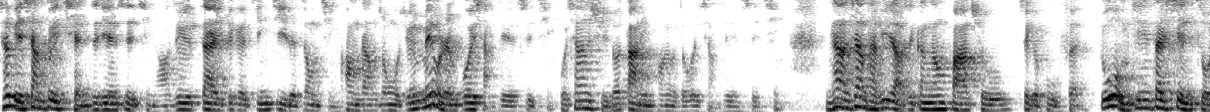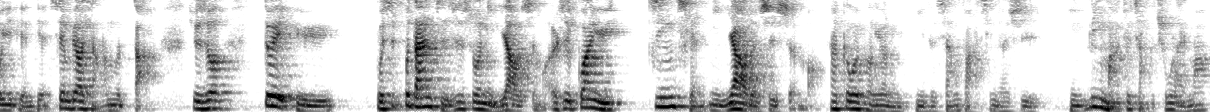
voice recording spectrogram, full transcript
特别像对钱这件事情啊，就是在这个经济的这种情况当中，我觉得没有人不会想这件事情。我相信许多大龄朋友都会想这件事情。你看，像塔菲利老师刚刚发出这个部分，如果我们今天再限缩一点点，先不要想那么大，就是说，对于不是不单只是说你要什么，而是关于金钱你要的是什么？那各位朋友，你你的想法现在是？你立马就讲得出来吗？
